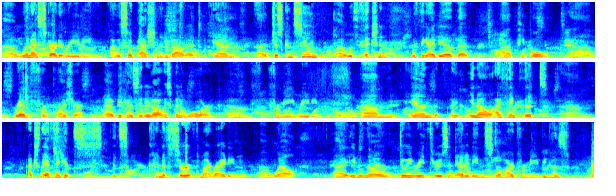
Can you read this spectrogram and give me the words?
uh, when I started reading, I was so passionate about it and uh, just consumed uh, with fiction with the idea that uh, people um, read for pleasure uh, because it had always been a war uh, f- for me reading. Um, and, you know, I think that. Um, actually, I think it's it's kind of served my writing well, even though doing read-throughs and editing is still hard for me because mm-hmm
